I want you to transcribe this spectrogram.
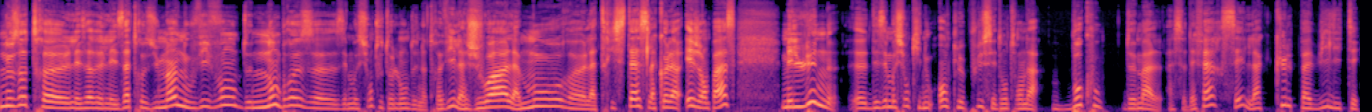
Nous autres, euh, les, les, êtres humains, nous vivons de nombreuses euh, émotions tout au long de notre vie, la joie, l'amour, euh, la tristesse, la colère et j'en passe. Mais l'une des émotions qui nous hante le plus et dont on a beaucoup de mal à se défaire, c'est la culpabilité.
